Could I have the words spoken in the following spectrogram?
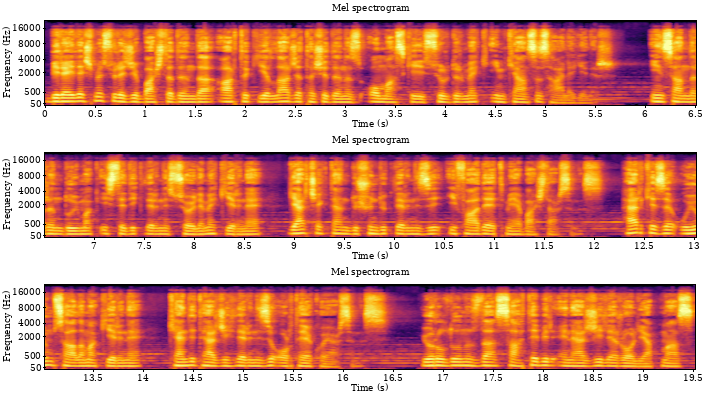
Bireyleşme süreci başladığında artık yıllarca taşıdığınız o maskeyi sürdürmek imkansız hale gelir. İnsanların duymak istediklerini söylemek yerine gerçekten düşündüklerinizi ifade etmeye başlarsınız. Herkese uyum sağlamak yerine kendi tercihlerinizi ortaya koyarsınız. Yorulduğunuzda sahte bir enerjiyle rol yapmaz,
